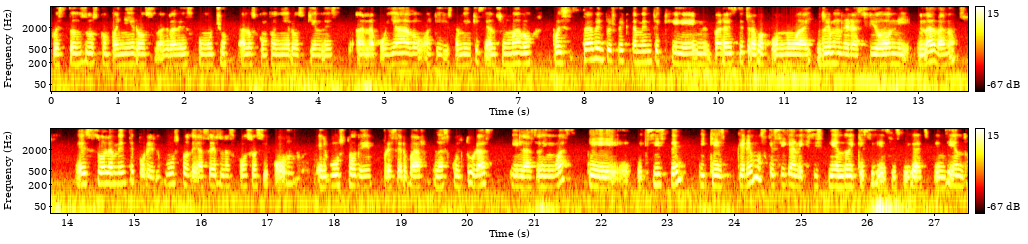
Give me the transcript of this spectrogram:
pues todos los compañeros. Agradezco mucho a los compañeros quienes han apoyado aquellos también que se han sumado. Pues saben perfectamente que para este trabajo no hay remuneración ni nada, ¿no? Es solamente por el gusto de hacer las cosas y por el gusto de preservar las culturas y las lenguas que existen y que queremos que sigan existiendo y que se siga extendiendo,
